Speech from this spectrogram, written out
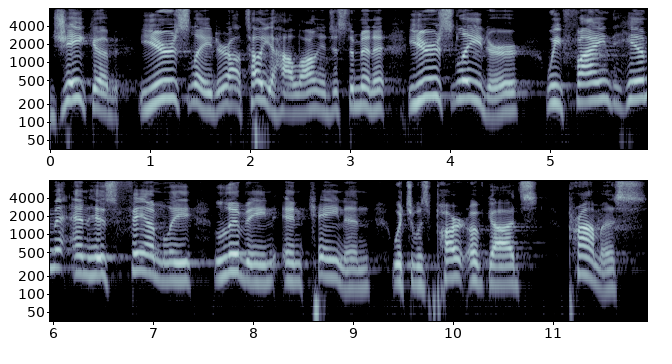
Jacob, years later, I'll tell you how long in just a minute, years later, we find him and his family living in Canaan, which was part of God's promise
